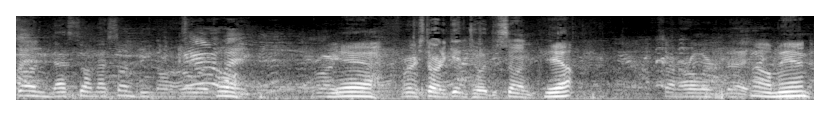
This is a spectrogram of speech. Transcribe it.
sun, that sun, that sun beating on it earlier. Oh, yeah, We already started getting to it. The sun, yeah. sun earlier today. Oh man.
